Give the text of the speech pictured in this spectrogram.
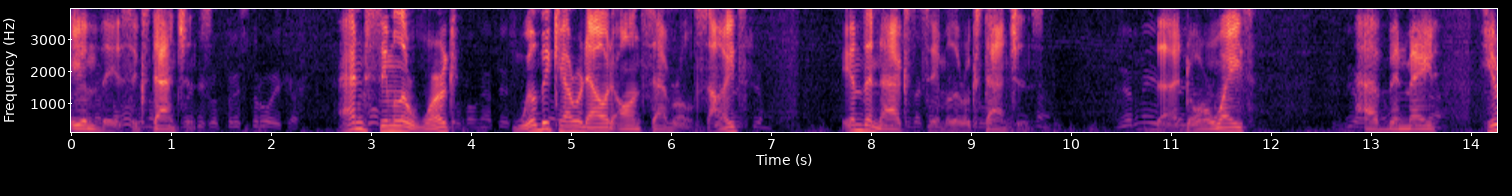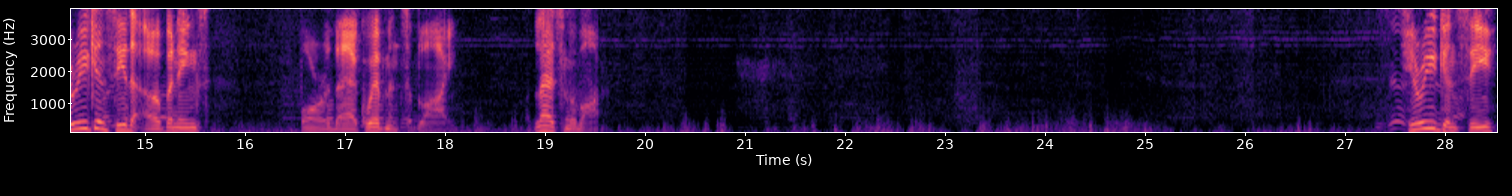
in these extensions. And similar work will be carried out on several sites in the next similar extensions. The doorways have been made. Here you can see the openings for the equipment supply. Let's move on. Here you can see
